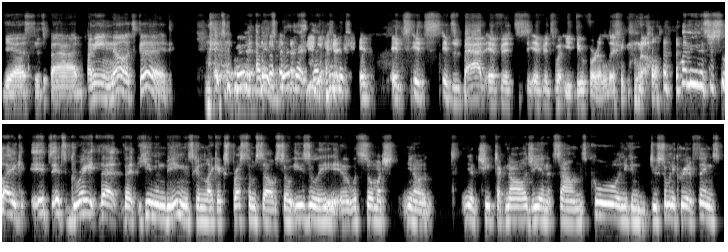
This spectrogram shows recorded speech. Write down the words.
Yes, it's bad. I mean, no, it's good. It's good. I mean, it's good. it, it's it's it's bad if it's if it's what you do for a living though i mean it's just like it's it's great that that human beings can like express themselves so easily with so much you know you know, cheap technology and it sounds cool and you can do so many creative things.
